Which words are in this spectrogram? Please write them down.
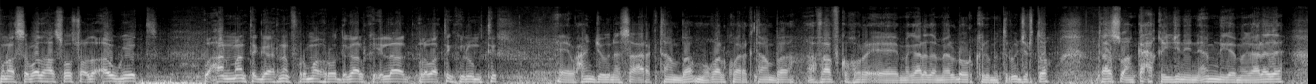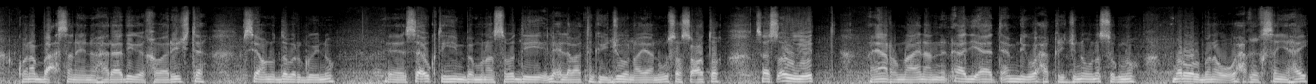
munaasabadaha soo socda awgeed waxaan maanta gaarnay furmaha hore dagaalka ilaa kilomitir waxaan joognaa saa aragtaanba muuqaal ku aragtaanba afaafka hore ee magaalada meel dhowr kilomitir u jirto. Taasoo aan ka xaqiijinayno amniga magaalada kuna baacsanayno haraadiga khawaariijta si aan u dabargoyno saa ogtihiinba munaasabadii juun ayaa nugu soo socoto. Saas awgeed ayaan rabnaa inaan aad iyo aad amniga u xaqiijino una sugno mar walbana uu u xaqiiqsan yahay.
